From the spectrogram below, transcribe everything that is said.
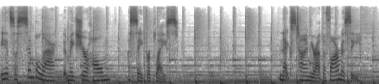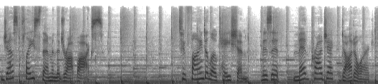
It's a simple act that makes your home a safer place. Next time you're at the pharmacy, just place them in the drop box. To find a location, visit medproject.org.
